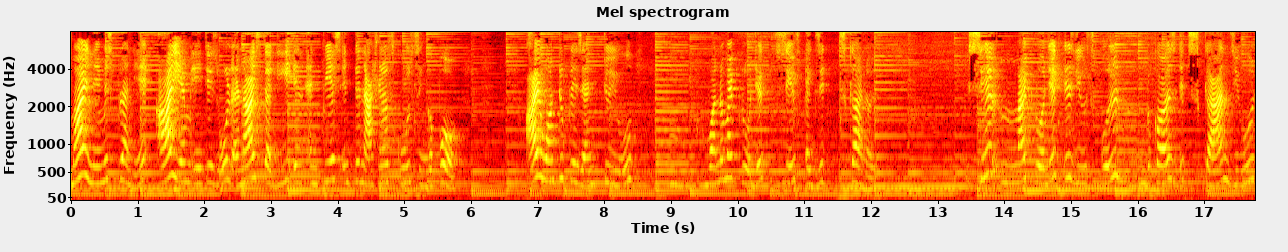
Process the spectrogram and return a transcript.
My name is Pranay. I am 8 years old and I study in NPS International School, Singapore. I want to present to you mm, one of my projects, Safe Exit Scanner. See, my project is useful because it scans you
